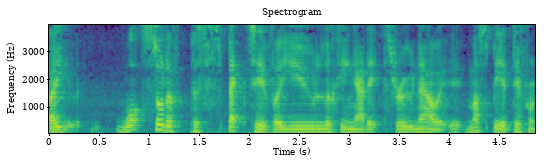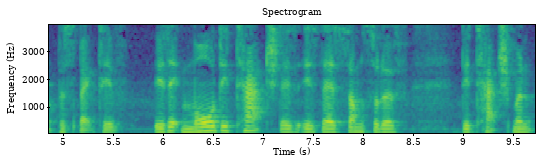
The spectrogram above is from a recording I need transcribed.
You, what sort of perspective are you looking at it through now? It, it must be a different perspective. Is it more detached? Is, is there some sort of detachment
